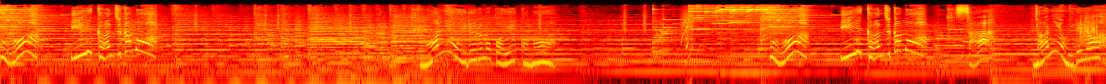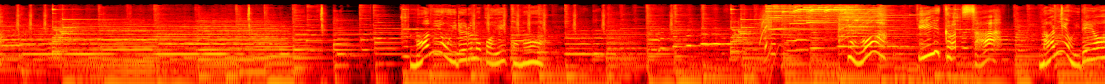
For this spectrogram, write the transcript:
うわいい感じかも。何を入れるのがいいかな。うわいい感じかも。さあ何を入れよう。何を入れるのがいいかな？うわいいかさあ。何を入れよう？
